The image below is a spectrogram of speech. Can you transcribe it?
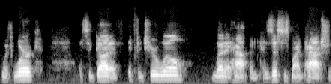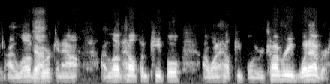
with work. I said, God, if, if it's your will, let it happen because this is my passion. I love yeah. working out. I love helping people. I want to help people in recovery, whatever.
